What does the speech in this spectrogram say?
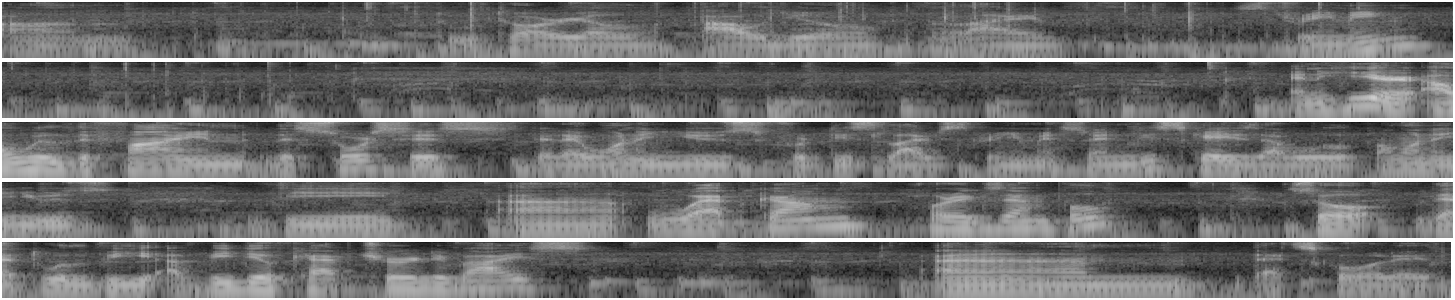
um, tutorial audio live streaming. And here I will define the sources that I want to use for this live stream. So in this case I will I want to use the uh, webcam for example. So that will be a video capture device. Um, let's call it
